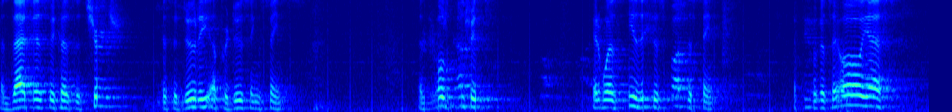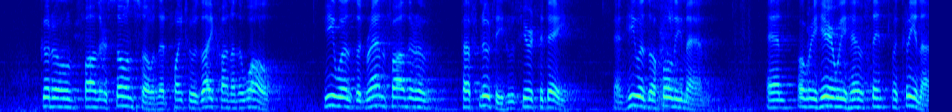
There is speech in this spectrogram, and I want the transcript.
And that is because the church has the duty of producing saints. In the old countries, it was easy to spot the saints. And people could say, oh, yes, good old Father so and so, and they'd point to his icon on the wall. He was the grandfather of Pafnuti, who's here today, and he was a holy man. And over here we have Saint Macrina.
